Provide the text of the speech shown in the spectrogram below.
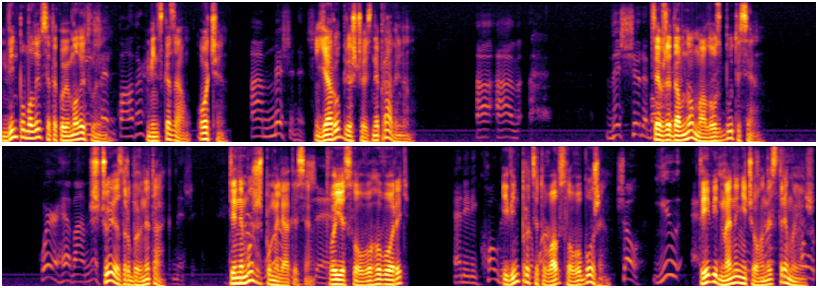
Він помолився такою молитвою. Він сказав: Отче, я роблю щось неправильно. Це вже давно мало збутися. Що я зробив не так? Ти не можеш помилятися. Твоє слово говорить, і він процитував Слово Боже. Ти від мене нічого не стримуєш.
